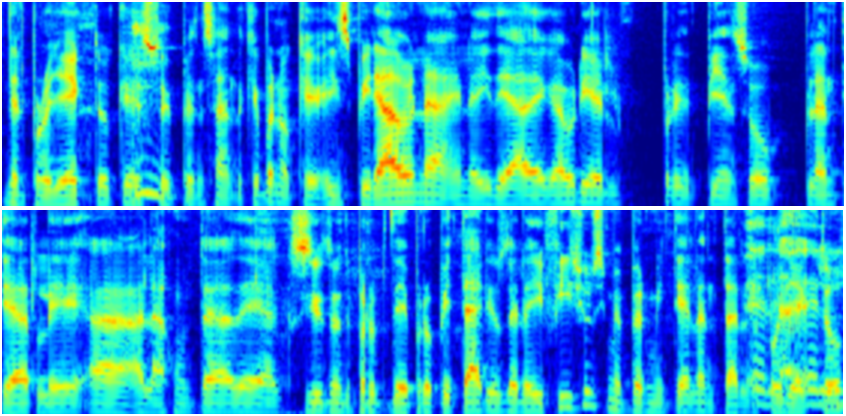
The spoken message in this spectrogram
del proyecto que estoy pensando, que bueno, que inspirado en la, en la idea de Gabriel, pienso plantearle a, a la Junta de de, Pro- de Propietarios del edificio, si me permite adelantar el, El, proyecto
